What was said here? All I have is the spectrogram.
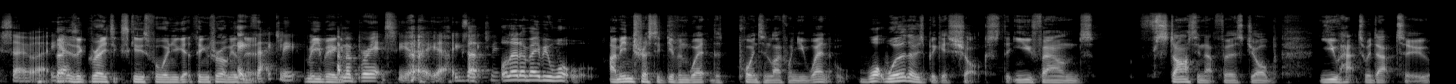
So uh, yeah. that is a great excuse for when you get things wrong, isn't exactly. it? Exactly. Me being I'm a Brit. Yeah, yeah, exactly. Uh, well, then maybe what I'm interested, given where the point in life when you went, what were those biggest shocks that you found starting that first job? You had to adapt to,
